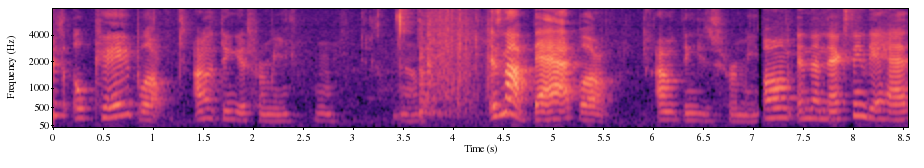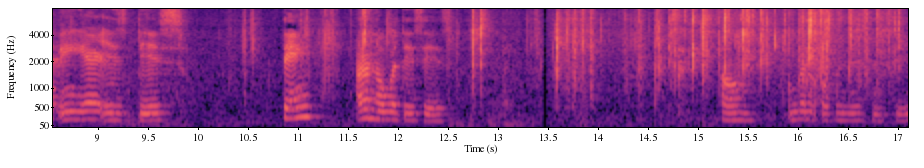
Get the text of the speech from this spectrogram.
it's okay, but I don't think it's for me. Mm, no. It's not bad, but I don't think it's for me. Um, and the next thing they have in here is this thing. I don't know what this is. Um, I'm gonna open this and see.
